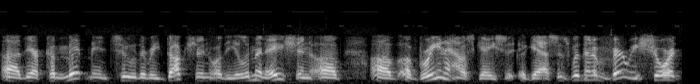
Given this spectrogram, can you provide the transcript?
uh, their commitment to the reduction or the elimination of, of, of greenhouse gas, gases within a very short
